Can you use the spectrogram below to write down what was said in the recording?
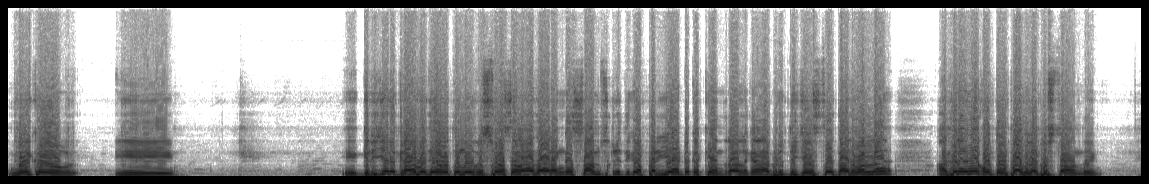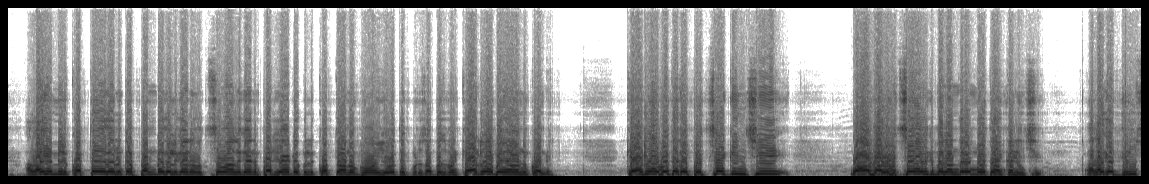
మీకు ఈ ఈ గిరిజన గ్రామ దేవతలు విశ్వాసాల ఆధారంగా సాంస్కృతిక పర్యాటక కేంద్రాలుగా అభివృద్ధి చేస్తే దానివల్ల అదనంగా కొంత ఉపాధి లభిస్తూ ఉంది. అలాగే మీరు కొత్తగా కనుక పండుగలు కానీ ఉత్సవాలు కానీ పర్యాటకులు కొత్త అనుభవం యువత ఇప్పుడు సపోజ్ మనం కేరళ పోయామనుకోండి కేరళ పోతే అక్కడ ప్రత్యేకించి వాళ్ళ ఉత్సవాలకి మనం అందరం పోతాం అక్కడి నుంచి. అలాగే దింస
